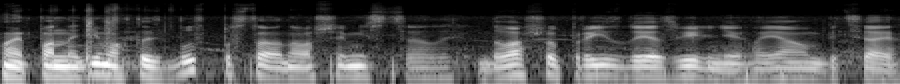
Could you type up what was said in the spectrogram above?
Ой, пане Діма, хтось бус поставив на ваше місце, але до вашого приїзду я звільню його, я вам обіцяю.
